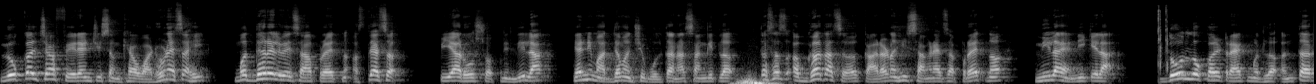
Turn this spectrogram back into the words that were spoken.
लोकलच्या फेऱ्यांची संख्या वाढवण्याचाही मध्य रेल्वेचा प्रयत्न असल्याचं P R O Swapnil Lila यांनी माध्यमांशी बोलताना सांगितलं. तसंच अपघाताचं कारणही सांगण्याचा प्रयत्न नीला यांनी केला. दोन लोकल ट्रॅकमधलं अंतर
